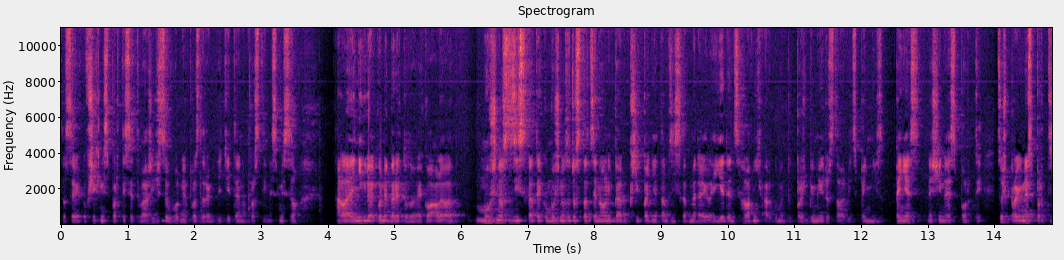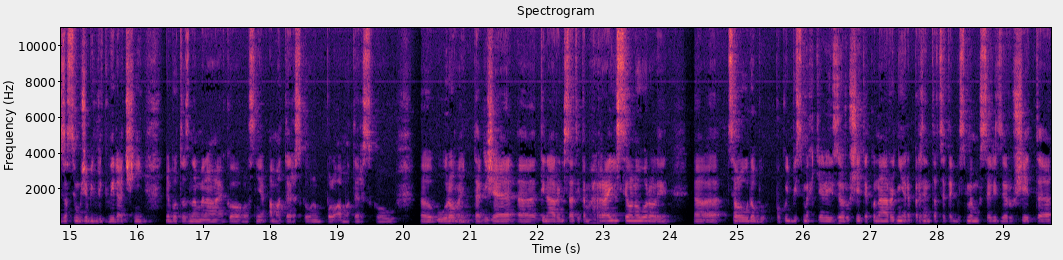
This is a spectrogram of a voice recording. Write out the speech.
To se jako všechny sporty se tváří, že jsou vhodné pro zdraví dětí, to je naprostý nesmysl. Ale nikdo jako nebere to, jako, ale možnost získat, jako možnost dostat se na olympiádu, případně tam získat medaile, jeden z hlavních argumentů, proč by měli dostávat víc peněz, peněz než jiné sporty. Což pro jiné sporty zase může být likvidační, nebo to znamená jako vlastně amatérskou nebo poloamatérskou uh, úroveň. Takže uh, ty národní státy tam hrají silnou roli celou dobu. Pokud bychom chtěli zrušit jako národní reprezentace, tak bychom museli zrušit eh,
